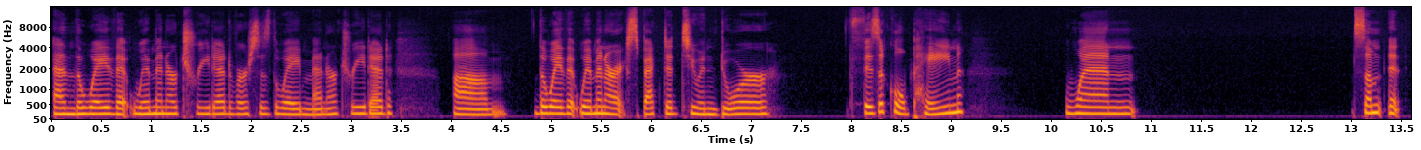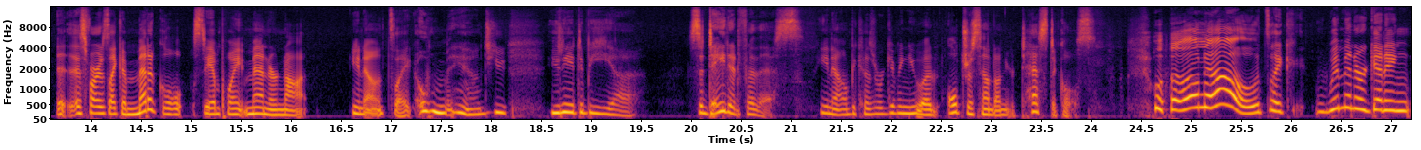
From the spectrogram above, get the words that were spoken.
and the way that women are treated versus the way men are treated. Um, the way that women are expected to endure physical pain when some as far as like a medical standpoint men are not you know it's like oh man you you need to be uh, sedated for this you know because we're giving you an ultrasound on your testicles. Oh no. It's like women are getting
